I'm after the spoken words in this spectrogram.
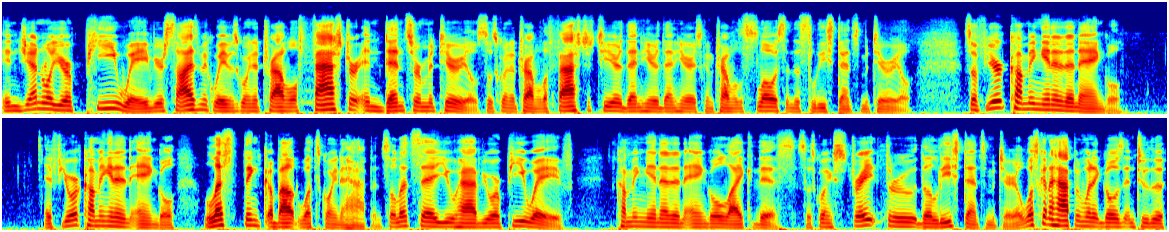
in general, your P wave, your seismic wave, is going to travel faster in denser materials. So it's going to travel the fastest here, then here, then here. It's going to travel the slowest in this least dense material. So if you're coming in at an angle, if you're coming in at an angle, let's think about what's going to happen. So let's say you have your P wave coming in at an angle like this. So it's going straight through the least dense material. What's going to happen when it goes into the,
